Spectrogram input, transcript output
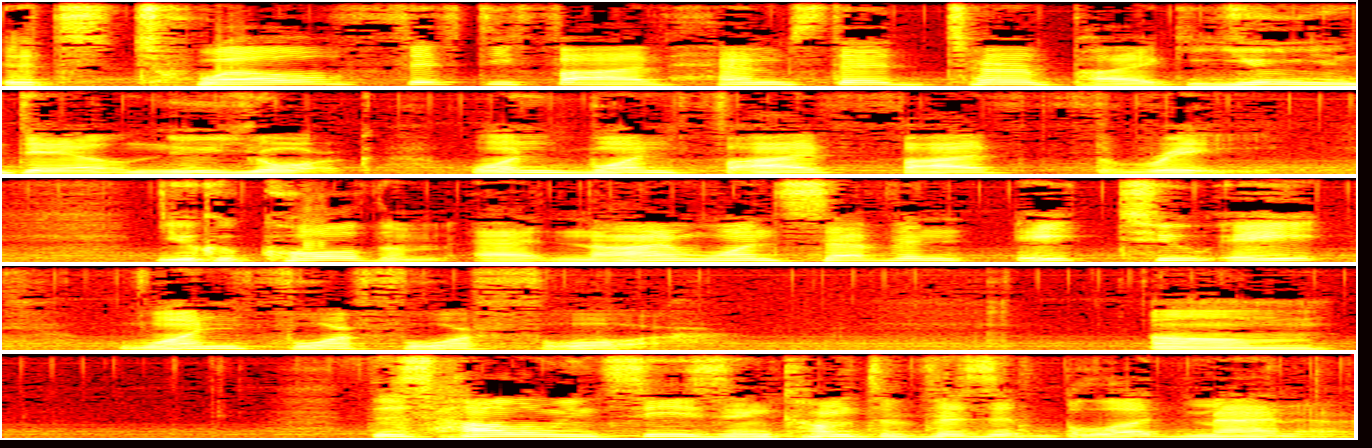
It's 1255 Hempstead Turnpike, Uniondale, New York, 11553. You could call them at 917 828 1444. Um, this Halloween season, come to visit Blood Manor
